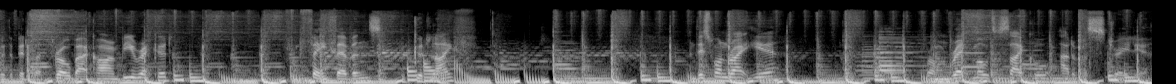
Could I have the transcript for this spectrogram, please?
with a bit of a throwback R&B record from Faith Evans, The Good oh. Life. And this one right here from Red Motorcycle out of Australia.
